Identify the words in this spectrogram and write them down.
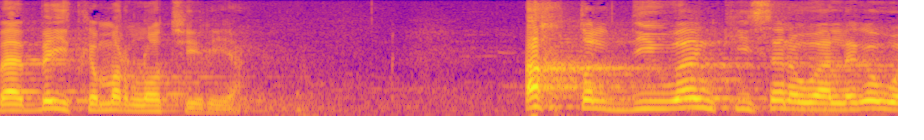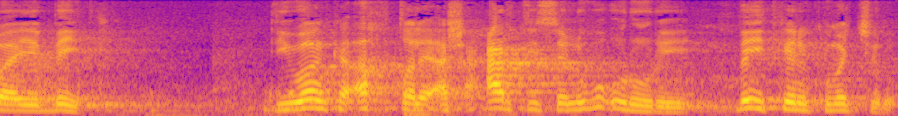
baa beydka mar loo tiiriyaa akhtal diiwaankiisana waa laga waayey beydka diiwaanka akhtal ee ashcaartiisa lagu ururiyey beydkani kuma jiro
